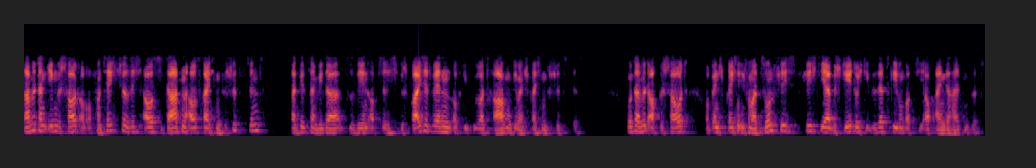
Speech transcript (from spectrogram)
Da wird dann eben geschaut, ob auch von technischer Sicht aus die Daten ausreichend geschützt sind. Da gilt es dann wieder zu sehen, ob sie richtig gespeichert werden ob die Übertragung dementsprechend geschützt ist. Und dann wird auch geschaut, ob entsprechende Informationspflicht, die ja besteht durch die Gesetzgebung, ob die auch eingehalten wird.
